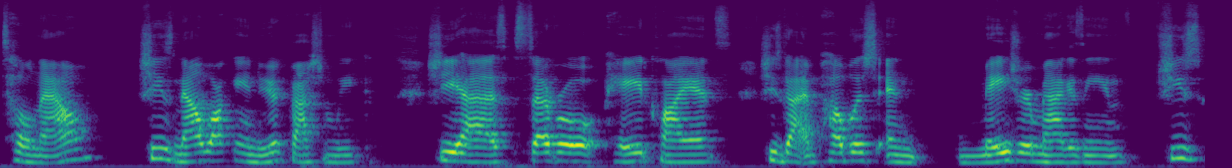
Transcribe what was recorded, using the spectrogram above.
till now, she's now walking in New York Fashion Week. She has several paid clients. She's gotten published in major magazines. She's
